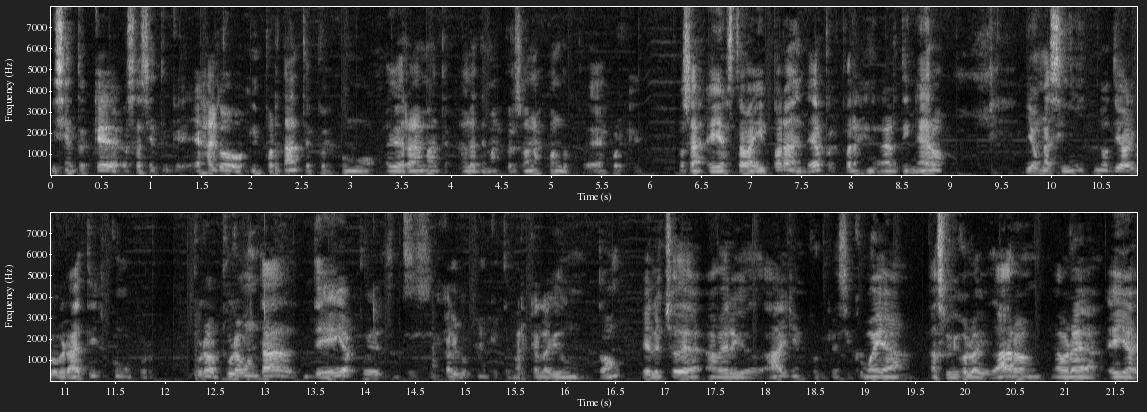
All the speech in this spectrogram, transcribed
Y siento que, o sea, siento que es algo importante, pues, como ayudar a, a las demás personas cuando puedes, porque o sea, ella estaba ahí para vender, pues para generar dinero. Y aún así nos dio algo gratis, como por pura, pura bondad de ella, pues. Entonces es algo que te marca la vida un montón. El hecho de haber ayudado a alguien, porque así como ella, a su hijo lo ayudaron, ahora ella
